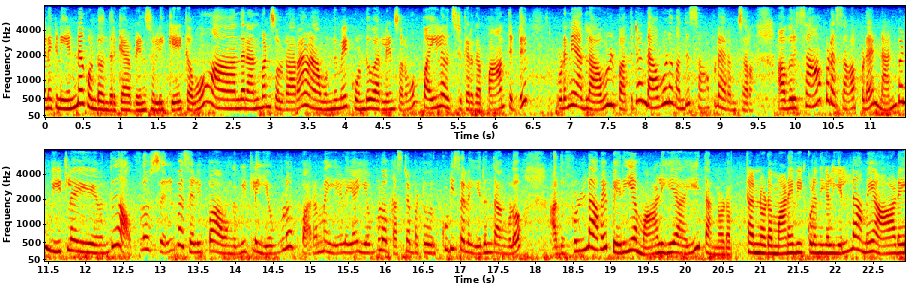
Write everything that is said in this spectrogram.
எனக்கு நீ என்ன கொண்டு வந்திருக்க? அப்படின்னு சொல்லி கேட்கவும் அந்த நண்பன் சொல்கிறாரா நான் ஒன்றுமே கொண்டு வரலன்னு சொல்லவும் பையில் வச்சுருக்கிறத பார்த்துட்டு உடனே அதில் அவள் பார்த்துட்டு அந்த அவளை வந்து சாப்பிட ஆரம்பிச்சாராம். அவர் அவர் சாப்பிட சாப்பிட நண்பன் வீட்டில் வந்து அவ்வளோ செல்வ செழிப்பாக அவங்க வீட்டில் எவ்வளோ பரம ஏழையாக எவ்வளோ கஷ்டப்பட்டு ஒரு குடிசலை இருந்தாங்களோ அது ஃபுல்லாகவே பெரிய மாளிகையாகி தன்னோட தன்னோட மனைவி குழந்தைகள் எல்லாமே ஆடை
